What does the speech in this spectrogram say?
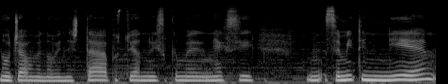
научаваме нови неща, постоянно искаме някакси самите ние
